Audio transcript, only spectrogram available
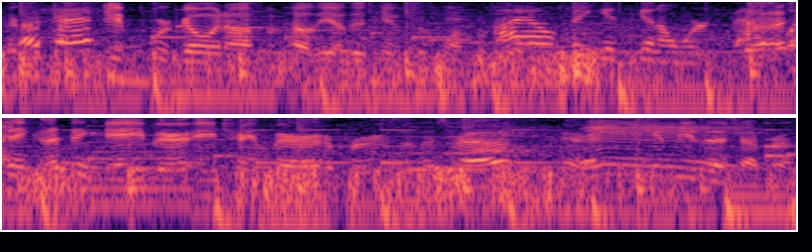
If, Okay. if we're going off of how the other teams perform. I don't think it's gonna work that I way. think I think A Bear A Train Bear approves of this route. Here, give me the chaperone.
